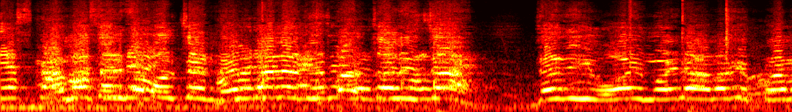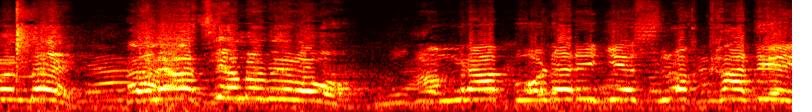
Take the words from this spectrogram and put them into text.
দেশ কা আমাদেরকে বলছেন নেপালে নেপাল চলে যা যদি ওই মহিলা আমাকে প্রমাণ দেয় তাহলে আজকে আমরা বের হব। আমরা বর্ডারে গিয়ে সুরক্ষা দিই।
